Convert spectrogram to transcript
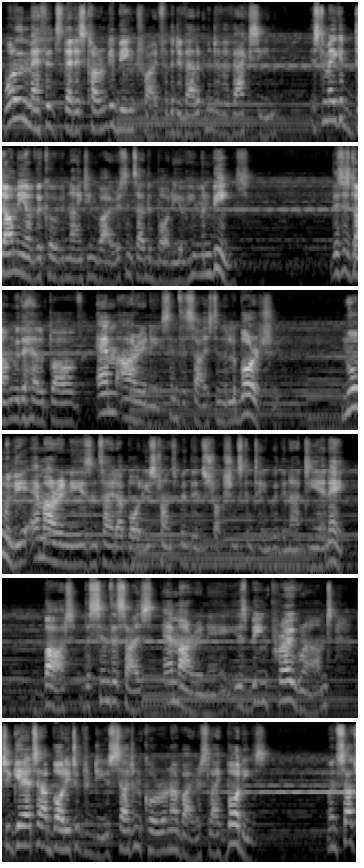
One of the methods that is currently being tried for the development of a vaccine is to make a dummy of the COVID 19 virus inside the body of human beings. This is done with the help of mRNA synthesized in the laboratory. Normally, mRNAs inside our bodies transmit the instructions contained within our DNA but the synthesized mRNA is being programmed to get our body to produce certain coronavirus like bodies. When such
